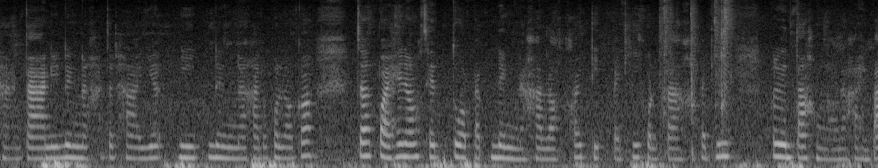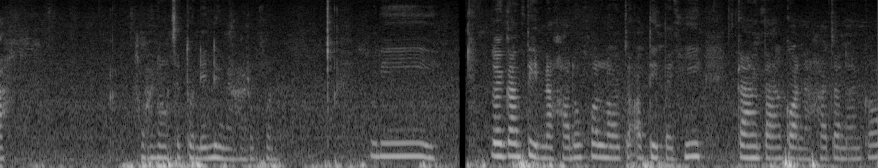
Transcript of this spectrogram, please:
หางตานิดนึงนะคะ จะทาเยอะนิดนึงนะคะ ทุกคนแล้วก็จะปล่อยให้น้องเซ็ตตัวแป๊บหนึ่งนะคะแล้วค่อยติดไปที่ขนตาค่ะไปที่บริเวณตาของเรานะคะเห็นปะทำให้น้องเซ็ตตัวนิดนึงนะคะ ทุกคนดูดีโดยการติดนะคะ ทุกคนเราจะเอาติดไปที่กลางตาก่อนนะคะ จากนั้นก็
